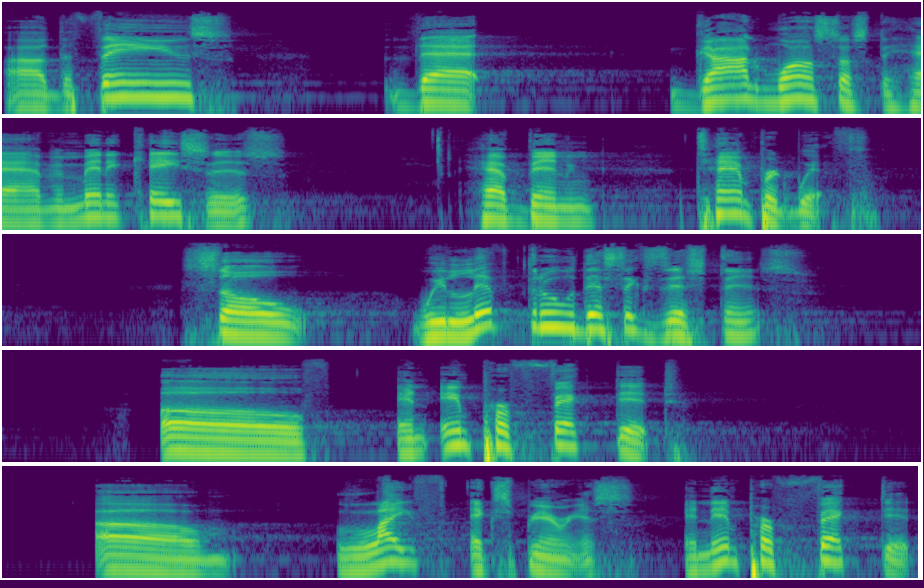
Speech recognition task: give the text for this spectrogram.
Uh, the things that God wants us to have, in many cases, have been tampered with. So we live through this existence of an imperfected um, life experience, an imperfected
